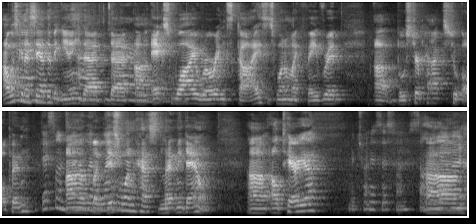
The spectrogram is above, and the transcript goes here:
I was gonna say at the beginning that that uh, XY Roaring Skies is one of my favorite uh, booster packs to open. This one's Uh, but this one has let me down. Uh, Altaria, Which one is this one? Song Um,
